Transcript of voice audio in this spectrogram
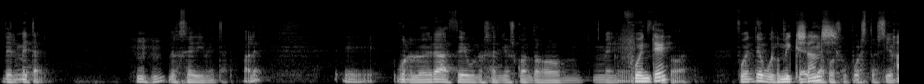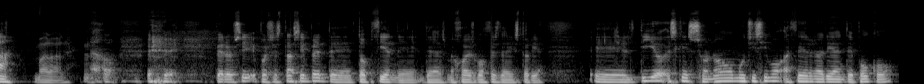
del metal, del heavy metal, ¿vale? Eh, bueno, lo era hace unos años cuando me. ¿Fuente? Fuente Wikipedia, por supuesto, siempre. Ah, vale, vale. No, pero sí, pues está siempre entre top 100 de, de las mejores voces de la historia. Eh, el tío es que sonó muchísimo hace relativamente poco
